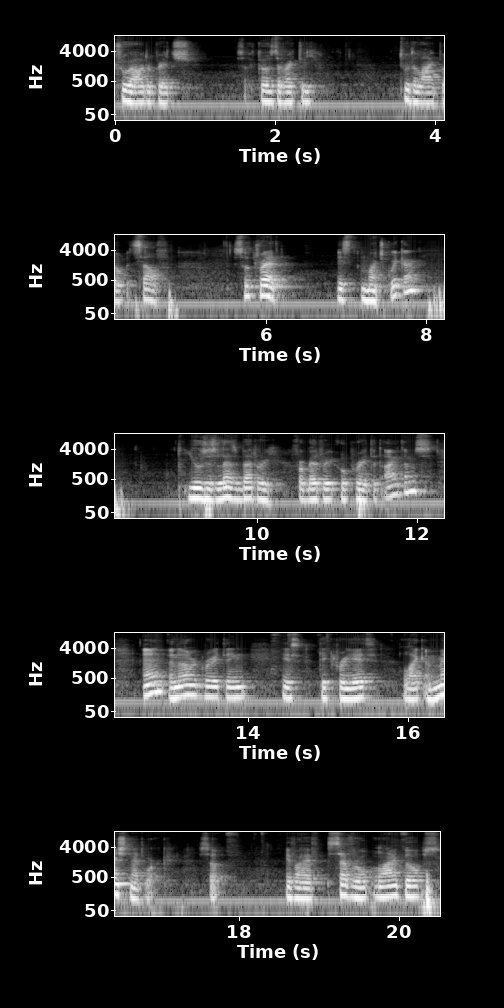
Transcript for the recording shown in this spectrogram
throughout the bridge so it goes directly to the light bulb itself. So thread is much quicker, uses less battery for battery operated items and another great thing is they create like a mesh network. So if I have several light bulbs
